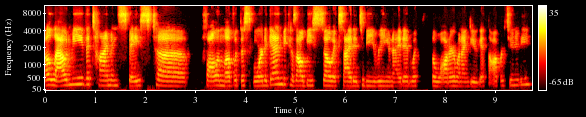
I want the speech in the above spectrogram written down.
allowed me the time and space to fall in love with the sport again because I'll be so excited to be reunited with the water when I do get the opportunity.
